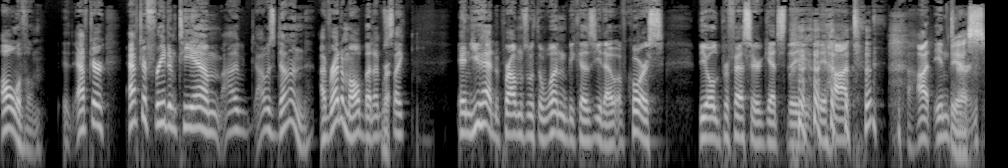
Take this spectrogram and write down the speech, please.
all of them after after Freedom TM, I I was done. I've read them all, but I'm just like, and you had the problems with the one because you know, of course, the old professor gets the the hot hot intern. Yes.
